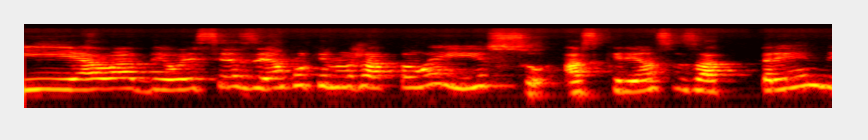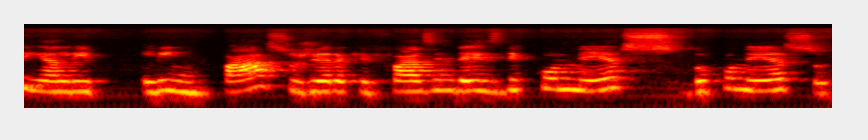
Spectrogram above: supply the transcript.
E ela deu esse exemplo que no Japão é isso. As crianças aprendem a limpar a sujeira que fazem desde começo, do começo.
